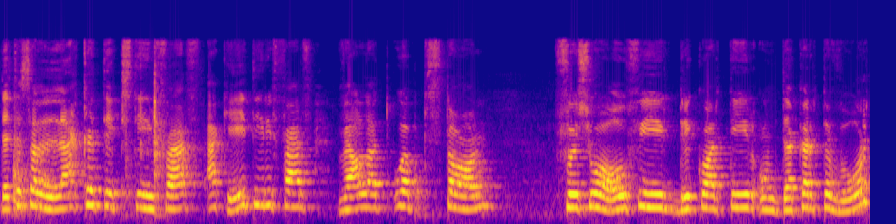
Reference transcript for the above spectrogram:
dit is 'n lekker tekstuurverf. Ek het hierdie verf wel laat oop staan vir so 'n halfuur, 3 kwartier om dikker te word.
